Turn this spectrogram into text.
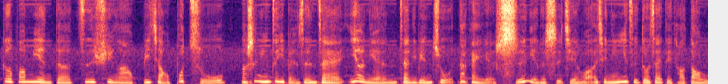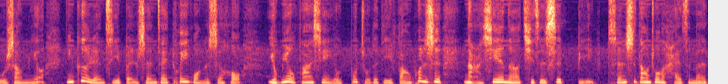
各方面的资讯啊比较不足。老师，您自己本身在一二年在那边住，大概也十年的时间哦，而且您一直都在这条道路上面哦。您个人自己本身在推广的时候，有没有发现有不足的地方，或者是哪些呢？其实是比城市当中的孩子们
